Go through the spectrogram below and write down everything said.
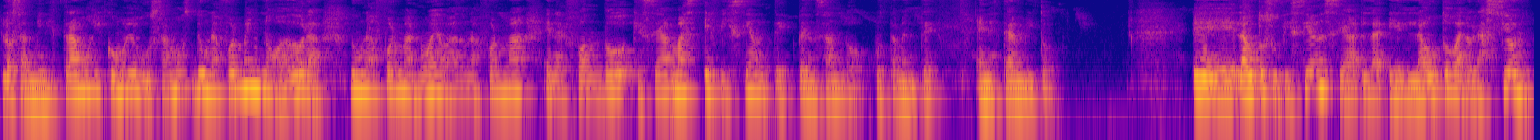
los administramos y cómo los usamos de una forma innovadora, de una forma nueva, de una forma en el fondo que sea más eficiente pensando justamente en este ámbito. Eh, la autosuficiencia, la, la autovaloración,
